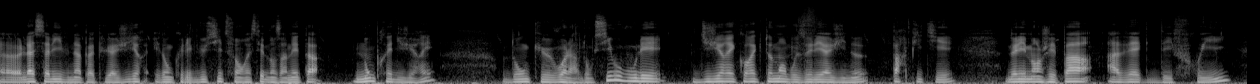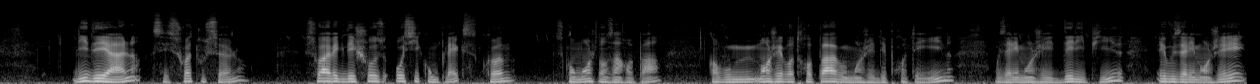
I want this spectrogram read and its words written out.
euh, la salive n'a pas pu agir et donc les glucides sont restés dans un état non prédigéré. Donc euh, voilà, donc si vous voulez digérer correctement vos oléagineux, par pitié, ne les mangez pas avec des fruits. L'idéal, c'est soit tout seul, soit avec des choses aussi complexes comme ce qu'on mange dans un repas. Quand vous mangez votre repas, vous mangez des protéines, vous allez manger des lipides et vous allez manger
